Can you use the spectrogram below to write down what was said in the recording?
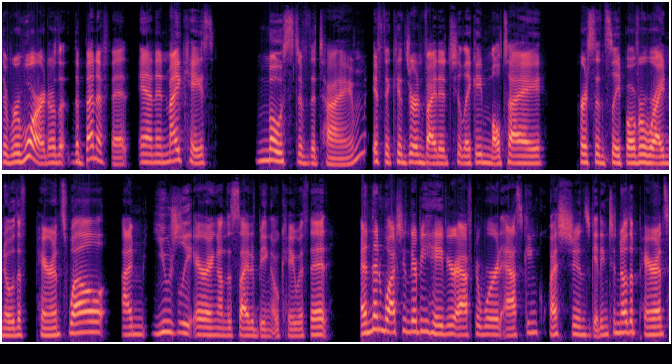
the reward or the, the benefit and in my case most of the time if the kids are invited to like a multi person sleepover where I know the parents well, I'm usually erring on the side of being okay with it. And then watching their behavior afterward, asking questions, getting to know the parents.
